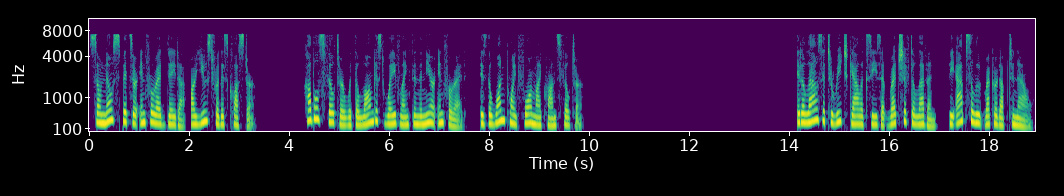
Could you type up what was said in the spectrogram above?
So no Spitzer infrared data are used for this cluster. Hubble's filter with the longest wavelength in the near infrared is the 1.4 microns filter. It allows it to reach galaxies at redshift 11, the absolute record up to now.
